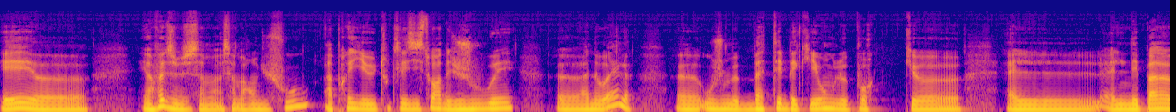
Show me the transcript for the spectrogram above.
et, euh, et, en fait ça m'a rendu fou. Après il y a eu toutes les histoires des jouets euh, à Noël où je me battais bec et ongle pour que elle, elle n'ait pas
